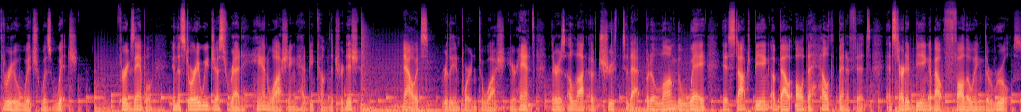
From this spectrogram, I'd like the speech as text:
through which was which. For example, in the story we just read, hand washing had become the tradition. Now it's really important to wash your hands. There is a lot of truth to that. But along the way, it stopped being about all the health benefits and started being about following the rules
